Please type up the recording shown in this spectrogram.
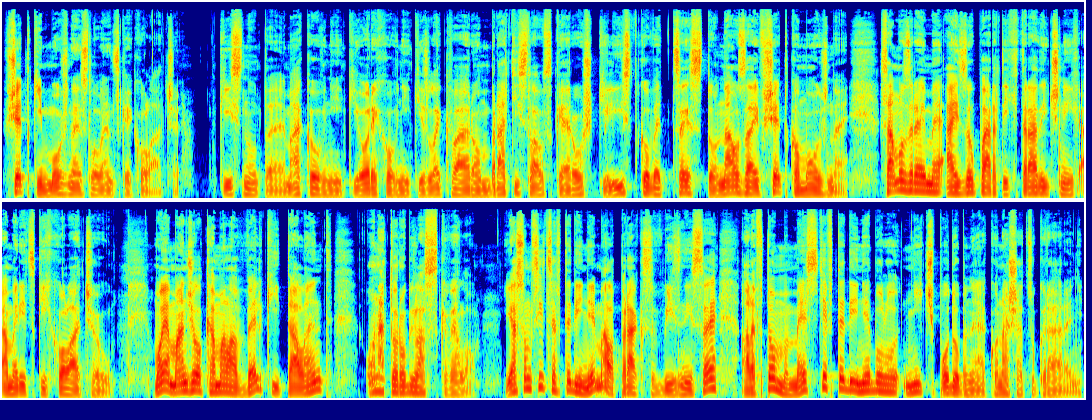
Všetky možné slovenské koláče kysnuté, makovníky, orechovníky s lekvárom, bratislavské rožky, lístkové cesto, naozaj všetko možné. Samozrejme aj zo pár tých tradičných amerických koláčov. Moja manželka mala veľký talent, ona to robila skvelo. Ja som síce vtedy nemal prax v biznise, ale v tom meste vtedy nebolo nič podobné ako naša cukráreň.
